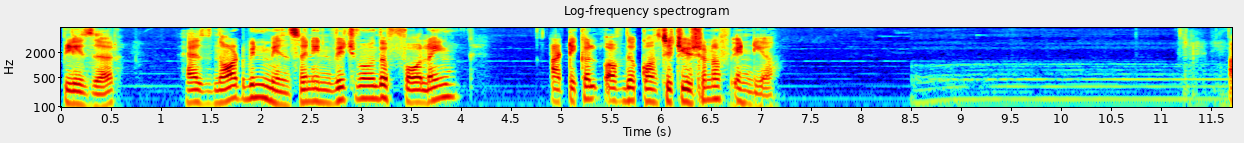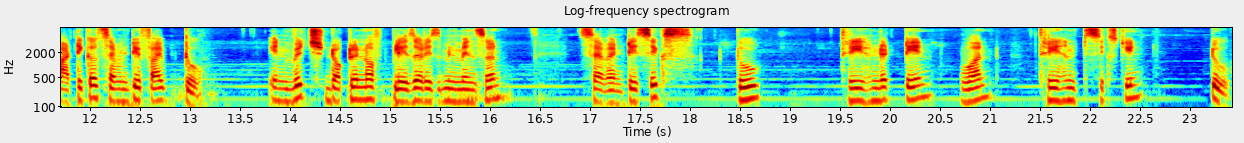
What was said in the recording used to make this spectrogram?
pleasure has not been mentioned in which one of the following article of the Constitution of India. Article 75.2 in which doctrine of pleasure has been mentioned 76 2 310 1 316 2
